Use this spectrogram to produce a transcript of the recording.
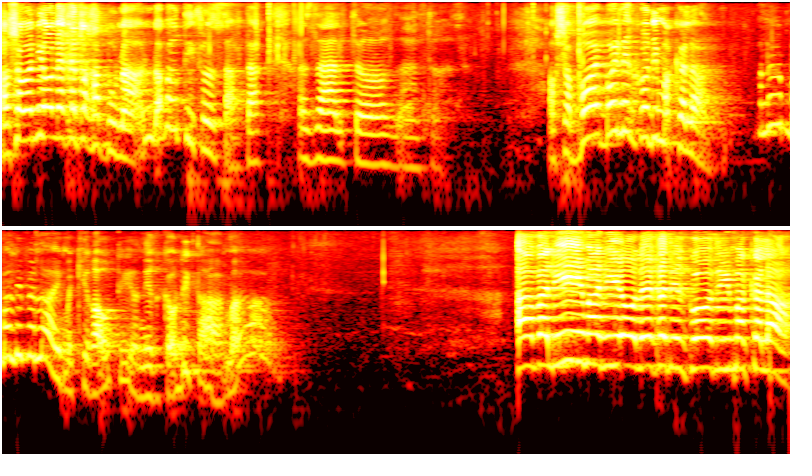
עכשיו אני הולכת לחתונה, אני מדברת איתו לסבתא, מזל טוב, מזל טוב. עכשיו בואי, בואי נרקוד עם הכלה. מה לי ולה, היא מכירה אותי, אני ארקוד איתה, מה? אבל אם אני הולכת לרקוד עם הכלה,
